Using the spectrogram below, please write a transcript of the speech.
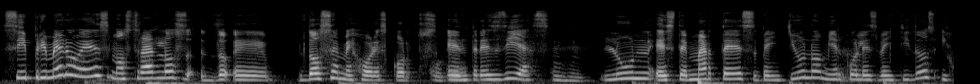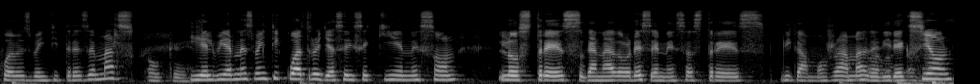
Sí, primero es mostrar los 12 eh, mejores cortos en tres días. este martes 21, miércoles 22 y jueves 23 de marzo. Y el viernes 24 ya se dice quiénes son los tres ganadores en esas tres, digamos, ramas de dirección,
